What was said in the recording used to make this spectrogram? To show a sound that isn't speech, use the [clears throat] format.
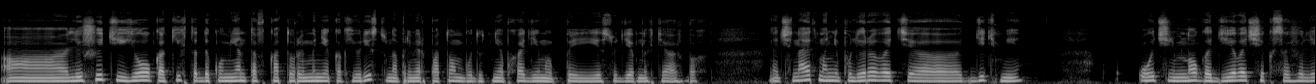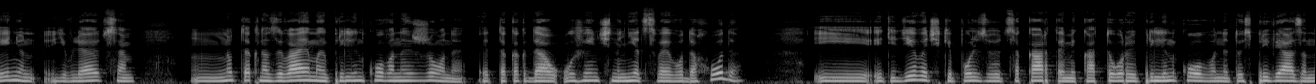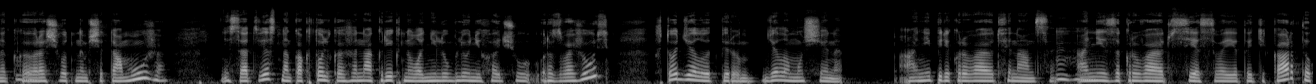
лишить ее каких-то документов, которые мне, как юристу, например, потом будут необходимы при судебных тяжбах, начинает манипулировать э, детьми, очень много девочек, к сожалению, являются ну, так называемые прилинкованные жены. Это когда у женщины нет своего дохода, и эти девочки пользуются картами, которые прилинкованы, то есть привязаны к расчетным счетам мужа. И, соответственно, как только жена крикнула «не люблю, не хочу, развожусь», что делают первым делом мужчины? они перекрывают финансы, угу. они закрывают все свои вот эти карты,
